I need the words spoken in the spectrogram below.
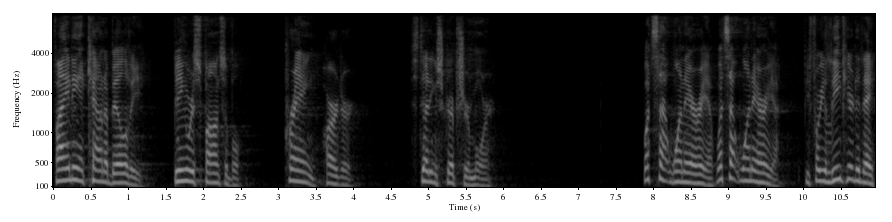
finding accountability, being responsible, praying harder, studying scripture more. What's that one area? What's that one area? Before you leave here today,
